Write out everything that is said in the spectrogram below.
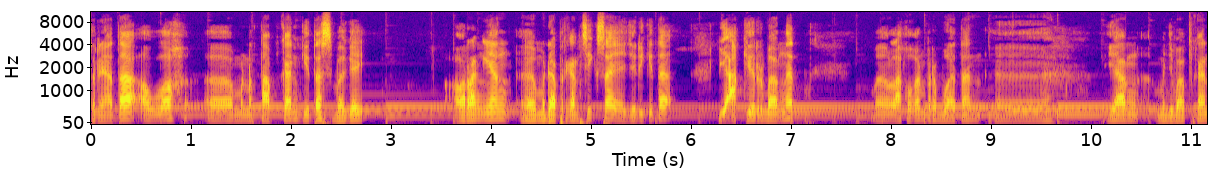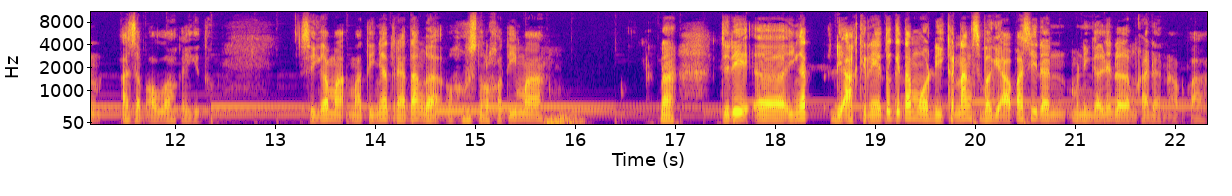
ternyata Allah uh, menetapkan kita sebagai orang yang uh, mendapatkan siksa ya. Jadi kita di akhir banget melakukan perbuatan uh, yang menyebabkan azab Allah kayak gitu. Sehingga matinya ternyata nggak husnul khotimah. Nah, jadi uh, ingat di akhirnya itu kita mau dikenang sebagai apa sih dan meninggalnya dalam keadaan apa.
